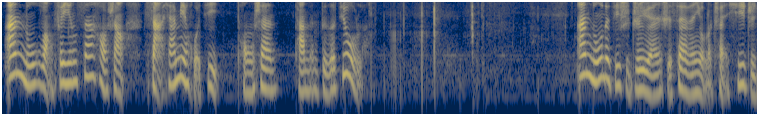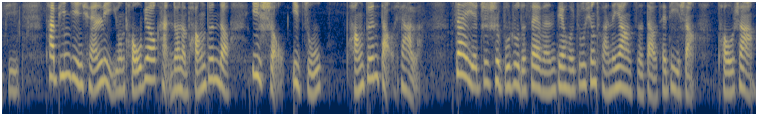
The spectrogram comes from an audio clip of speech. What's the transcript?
安奴往飞鹰三号上撒下灭火剂，铜山他们得救了。安奴的及时支援使赛文有了喘息之机，他拼尽全力用头镖砍断了庞敦的一手一足，庞敦倒下了，再也支持不住的赛文变回朱星团的样子，倒在地上，头上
